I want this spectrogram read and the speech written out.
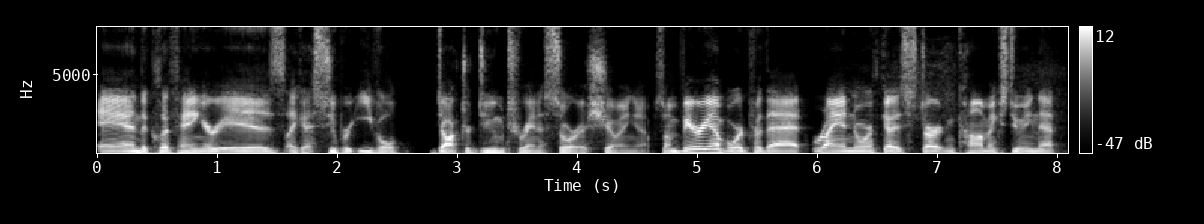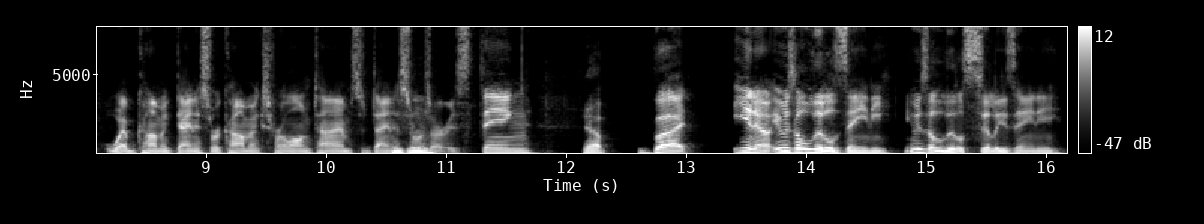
And the cliffhanger is like a super evil Doctor Doom Tyrannosaurus showing up. So I'm very on board for that. Ryan North got his start in comics doing that webcomic dinosaur comics for a long time. So dinosaurs mm-hmm. are his thing Yep. but you know, it was a little zany. It was a little silly zany.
